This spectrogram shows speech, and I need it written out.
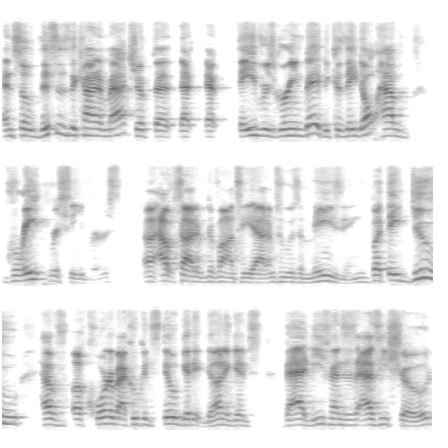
and so this is the kind of matchup that that that favors Green Bay because they don't have great receivers uh, outside of Davante Adams, who was amazing, but they do have a quarterback who can still get it done against bad defenses, as he showed.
